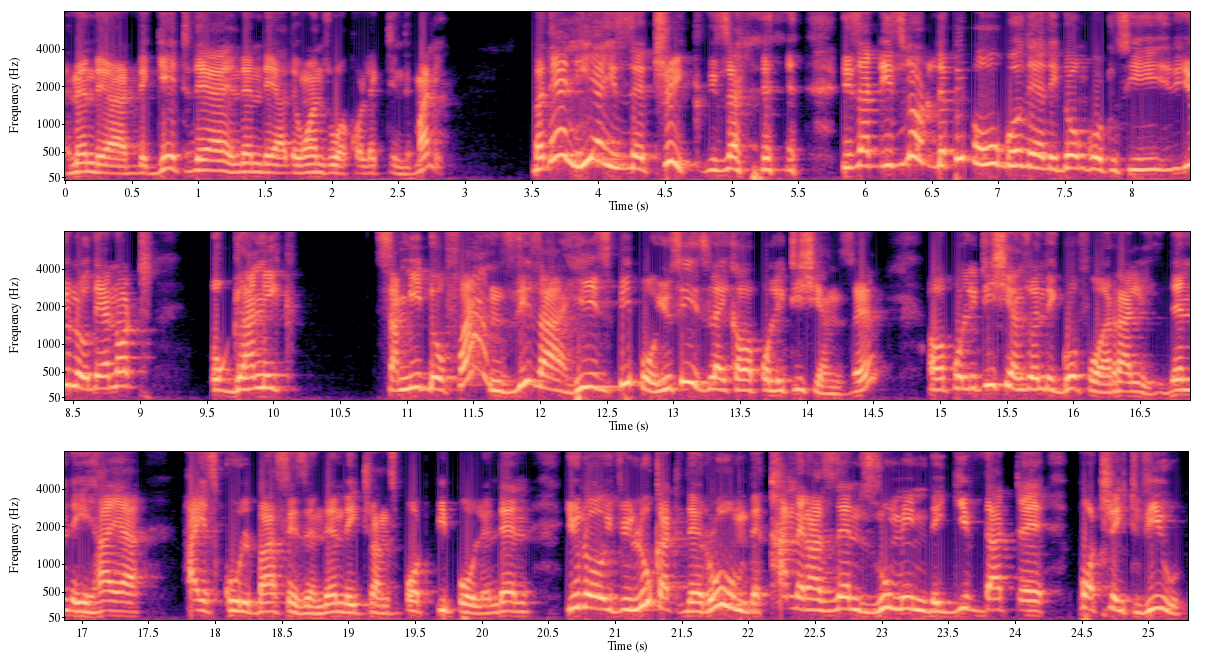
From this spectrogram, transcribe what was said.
and then they are the gate there and then they are the ones who are collecting the money. But then here is the trick is that, is that it's not the people who go there, they don't go to see, you know, they are not organic Samidoh fans. These are his people. You see, it's like our politicians. Eh? Our politicians, when they go for a rally, then they hire high school buses and then they transport people. And then, you know, if you look at the room, the cameras then zoom in, they give that uh, portrait view.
